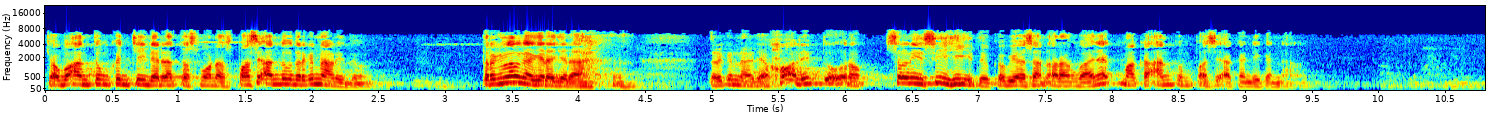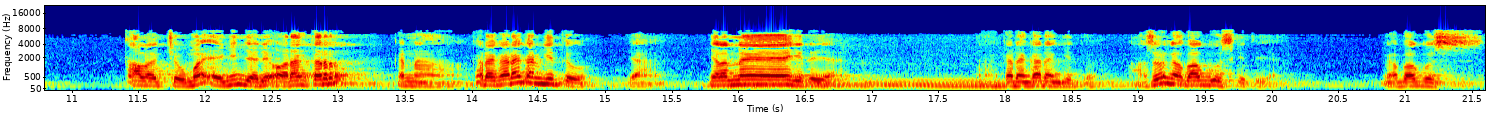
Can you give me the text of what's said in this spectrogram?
Coba antum kencing dari atas Monas, pasti antum terkenal itu. Terkenal nggak kira-kira? terkenal ya. Khalid itu selisihi itu kebiasaan orang banyak, maka antum pasti akan dikenal. Kalau cuma ingin jadi orang terkenal, kadang-kadang kan gitu, ya nyeleneh gitu ya. Nah, kadang-kadang gitu. Hasilnya nggak bagus gitu ya, nggak bagus.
